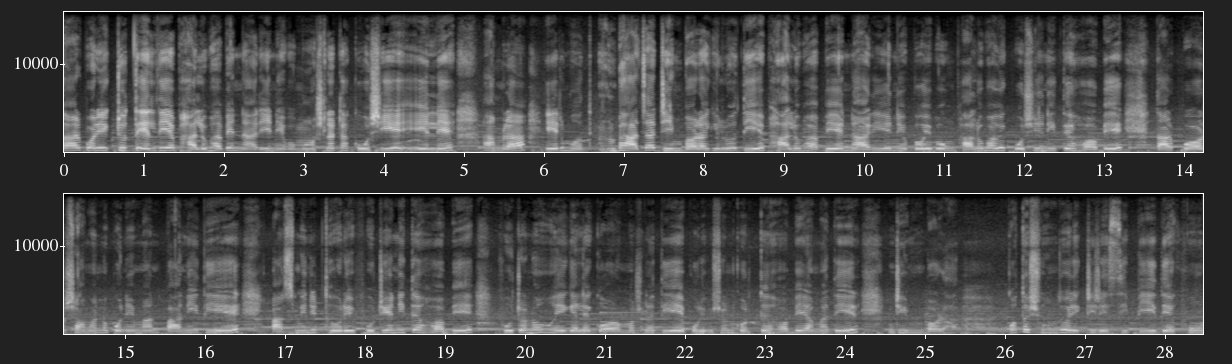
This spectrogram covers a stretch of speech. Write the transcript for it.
তারপরে একটু তেল দিয়ে ভালোভাবে নাড়িয়ে নেব। মশলাটা কষিয়ে এলে আমরা এর মধ্যে ভাজা ডিম বড়াগুলো দিয়ে ভালোভাবে নাড়িয়ে নেব এবং ভালোভাবে কষিয়ে নিতে হবে। তারপর সামান্য পরিমাণ পানি দিয়ে পাঁচ মিনিট ধরে ফুটিয়ে নিতে হবে। ফুটানো হয়ে গেলে গরম মশলা দিয়ে পরিবেশন করতে হবে আমাদের ডিম বড়া। কত সুন্দর একটি রেসিপি দেখুন,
